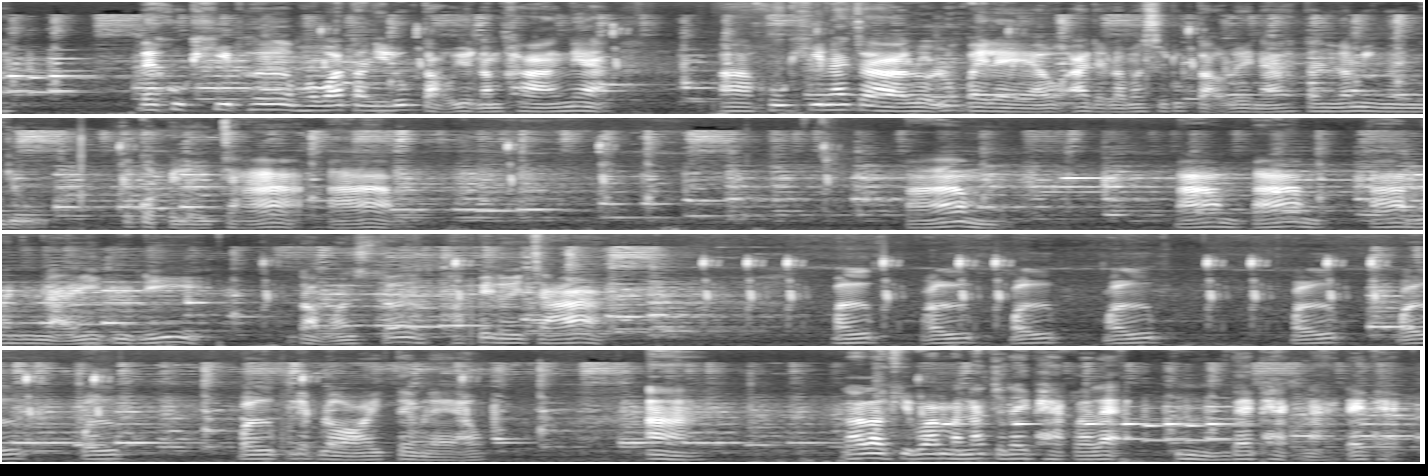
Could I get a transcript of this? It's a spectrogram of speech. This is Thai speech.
ได้คุกกี้เพิ่มเพราะว่าตอนนี้ลูกเต๋าอยู่น้ำค้างเนี่ยคุกกี้น่าจะลดลงไปแล้วเดี๋ยวเรามาซื้อลูกเต๋าเลยนะ ตอนนี้เรามีเงินอยู่ก็กดไปเลยจ้าป้า ป้ามป้ามป้ามป้ามมันอยู่ไหนอยู่นี่ลูกเต๋ามอนสเตอร์ทับไปเลยจ้าปึ๊บปึ๊บปึ๊บปึ๊บปึ๊บปึ๊บปึ๊บปึ๊บเรียบร้อยเต็มแล้ว อะแล้วเราคิดว่ามันน่าจะได้แพ็คแล้วแหละ อืม ได้แพ็คนะ ได้แพ็ค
